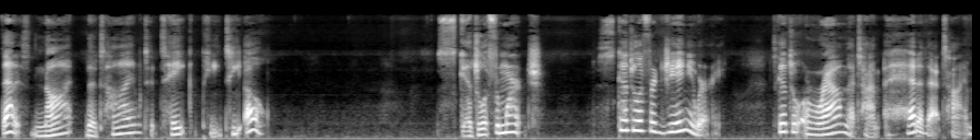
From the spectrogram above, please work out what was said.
That is not the time to take PTO. Schedule it for March. Schedule it for January. Schedule around that time, ahead of that time.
